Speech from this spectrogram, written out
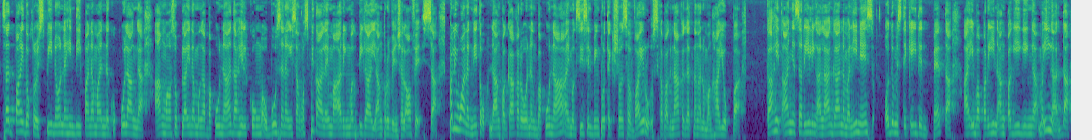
Sad pa ni Dr. Espino na hindi pa naman nagkukulang ang mga supply ng mga bakuna dahil kung maubusan ng isang ospital ay maaring magbigay ang provincial office. Paliwanag nito na ang pagkakaroon ng bakuna ay magsisilbing proteksyon sa virus kapag nakagat ng anumang hayop kahit anya sariling alaga na malinis o domesticated pet ah, ay iba pa rin ang pagiging maingat ah,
